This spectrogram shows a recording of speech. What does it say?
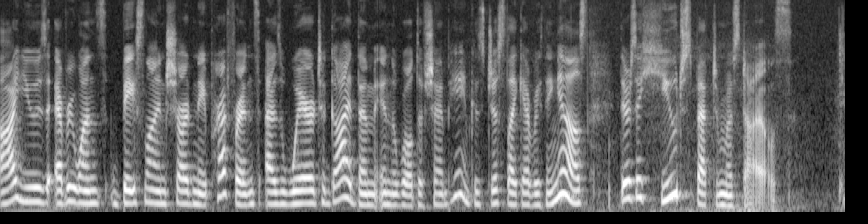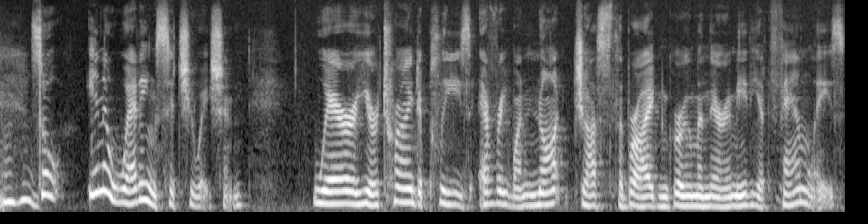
I use everyone's baseline Chardonnay preference as where to guide them in the world of champagne because just like everything else, there's a huge spectrum of styles. So, in a wedding situation where you're trying to please everyone, not just the bride and groom and their immediate families,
